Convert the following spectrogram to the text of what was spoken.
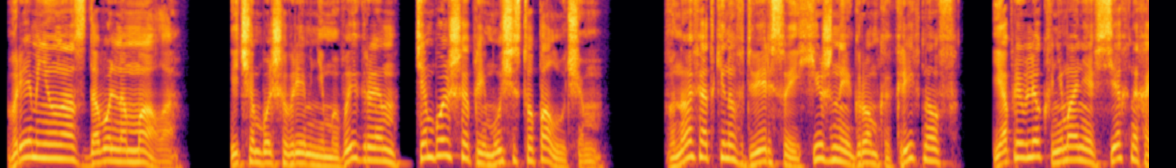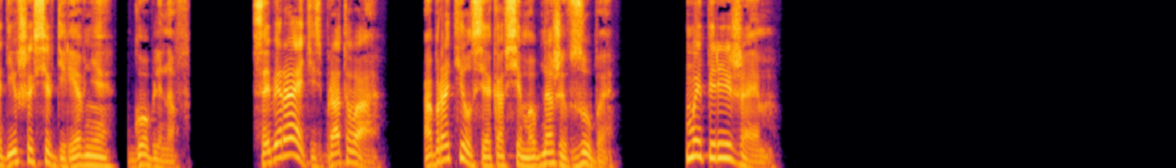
Времени у нас довольно мало, и чем больше времени мы выиграем, тем большее преимущество получим. Вновь откинув дверь своей хижины и громко крикнув, я привлек внимание всех находившихся в деревне гоблинов. «Собирайтесь, братва!» Обратился я ко всем, обнажив зубы. «Мы переезжаем».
